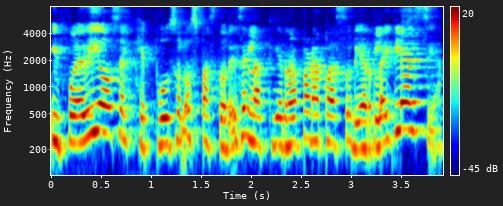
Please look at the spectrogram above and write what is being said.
y fue Dios el que puso los pastores en la tierra para pastorear la iglesia.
